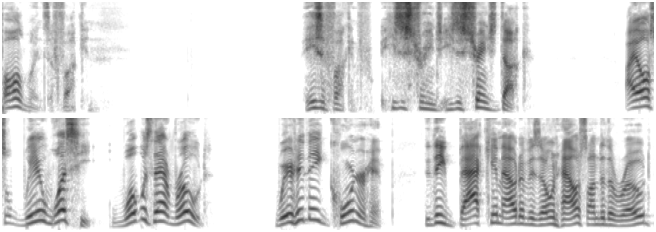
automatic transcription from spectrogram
Baldwin's a fucking. He's a fucking. He's a strange. He's a strange duck. I also. Where was he? What was that road? Where did they corner him? Did they back him out of his own house onto the road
